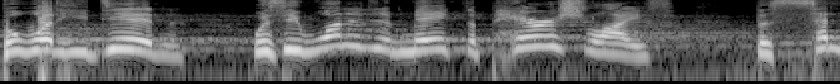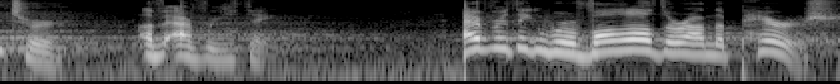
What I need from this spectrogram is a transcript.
But what he did was he wanted to make the parish life the center of everything. Everything revolved around the parish.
